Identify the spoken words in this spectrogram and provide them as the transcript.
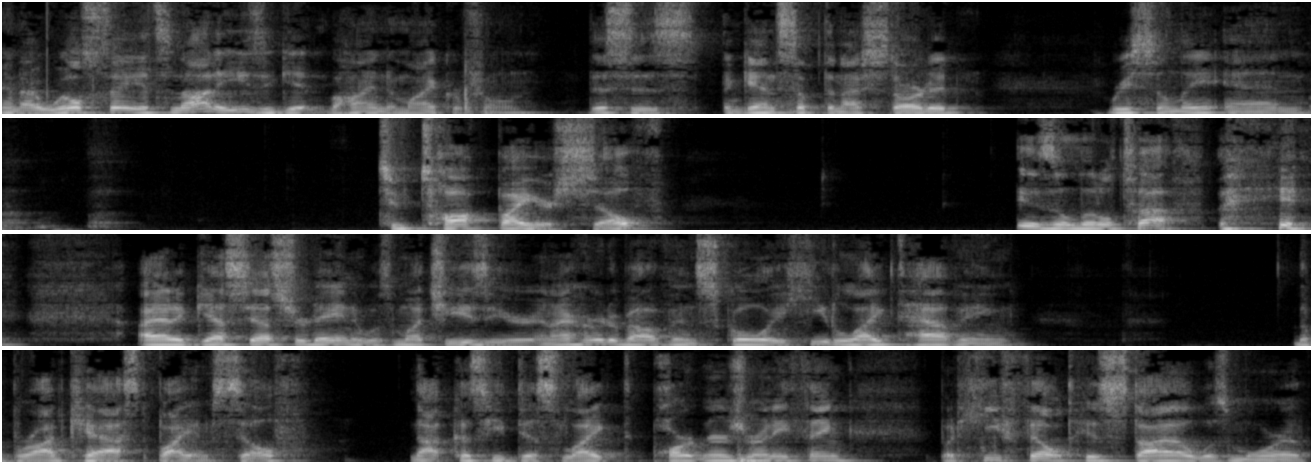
And I will say it's not easy getting behind a microphone. This is again something I started recently and to talk by yourself is a little tough. I had a guest yesterday and it was much easier. And I heard about Vin Scully. He liked having the broadcast by himself, not because he disliked partners or anything, but he felt his style was more of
